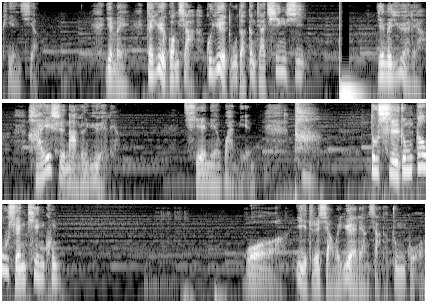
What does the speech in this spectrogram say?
添香，因为在月光下会阅读得更加清晰。因为月亮还是那轮月亮，千年万年，它都始终高悬天空。一直想为月亮下的中国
